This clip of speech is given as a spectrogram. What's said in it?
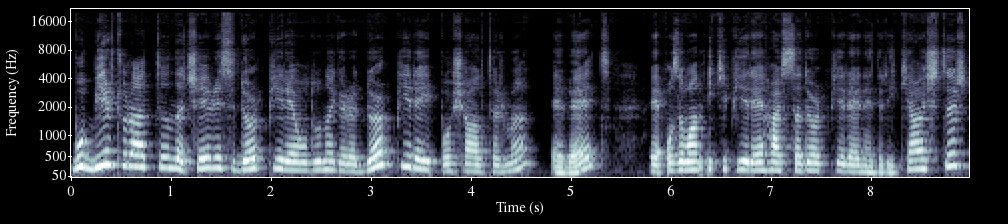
Bu bir tur attığında çevresi 4 pi r olduğuna göre 4 pi r ip boşaltır mı? Evet. E, o zaman 2 pi r h ise 4 pi r nedir? 2h'tır.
